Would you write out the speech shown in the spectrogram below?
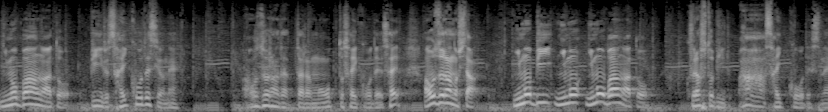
ニモバーガーとビール最高ですよね。青空だったらもっと最高で青空の下ニモビニモニモバーガーとクラフトビール。ああ最高ですね。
